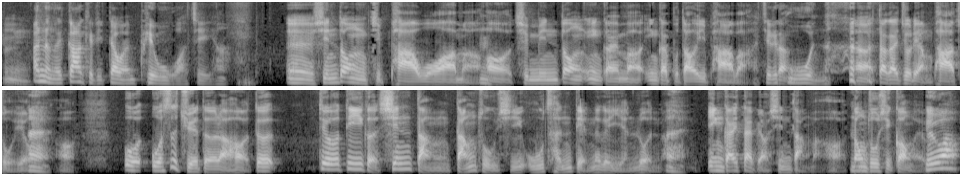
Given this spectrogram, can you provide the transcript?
嗯，啊，两个加起来台湾票有偌济哈？呃，行动一趴哇嘛，哦，亲民党应该嘛，应该不到一趴吧？这个顾问啊，大概就两趴左右。哦，我我是觉得了哈，的就第一个新党党主席吴成典那个言论，哎。应该代表新党嘛？哈，东主席讲的。有啊。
